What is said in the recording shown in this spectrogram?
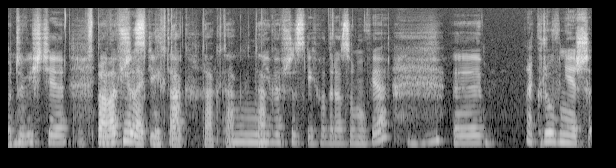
oczywiście Mhm. W sprawach nie we wszystkich, nieletnich, tak, tak, tak, Nie tak. we wszystkich od razu mówię. Y, Jak również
